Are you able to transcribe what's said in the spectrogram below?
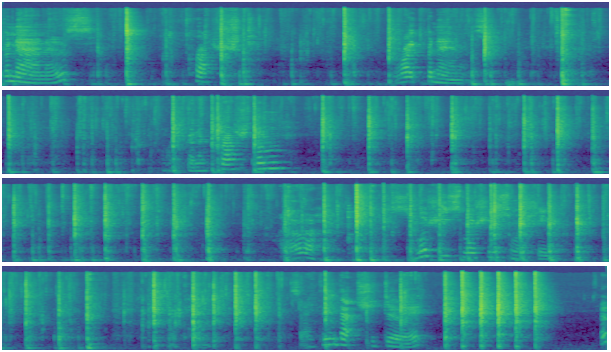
bananas, crushed ripe bananas. We're going to crush them smushy, smushy. Okay, so I think that should do it. Oh,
